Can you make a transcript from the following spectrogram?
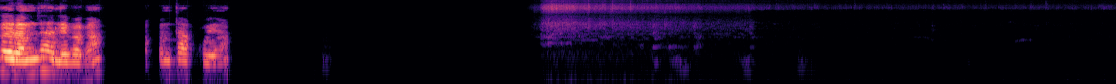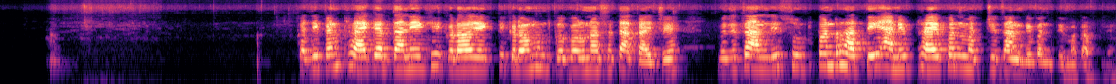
गरम झाले बघा. आपण टाकूया. कधी पण फ्राय करताना एक इकडं एक तिकडं मुंडकं करून असं टाकायचे. म्हणजे चांगली सूट पण राहते आणि फ्राय पण मच्छी चांगली बनते मग आपल्या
